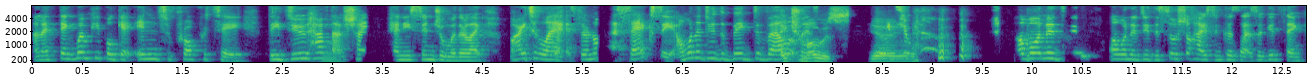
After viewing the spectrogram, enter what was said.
And I think when people get into property, they do have mm. that shiny penny syndrome where they're like, buy to lets, they're not that sexy. I want to do the big development. HMOs. Yeah, yeah. I want to do I want to do the social housing because that's a good thing.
